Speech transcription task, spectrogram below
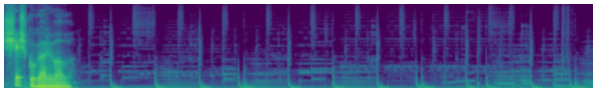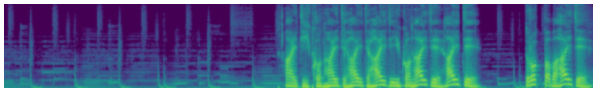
Şeşko galiba bu. Haydi ikon haydi haydi haydi ikon haydi haydi. Drog baba haydi.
